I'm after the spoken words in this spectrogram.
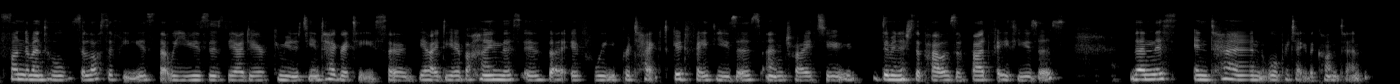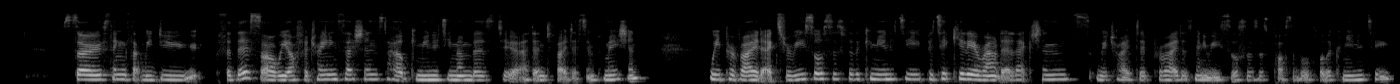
fundamental philosophies that we use is the idea of community integrity. So the idea behind this is that if we protect good faith users and try to diminish the powers of bad faith users, then this in turn will protect the content. So things that we do for this are we offer training sessions to help community members to identify disinformation. We provide extra resources for the community, particularly around elections. We try to provide as many resources as possible for the community.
